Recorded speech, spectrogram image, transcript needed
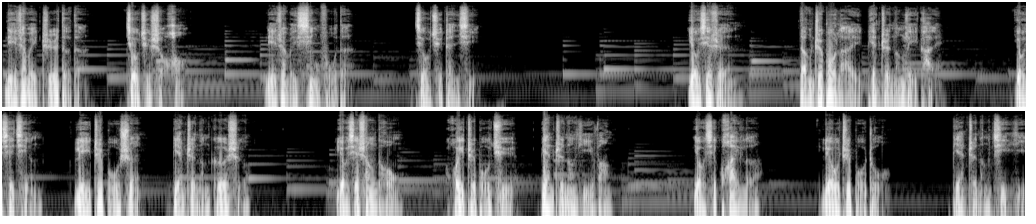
你认为值得的就去守候，你认为幸福的就去珍惜。有些人，等之不来，便只能离开；有些情，理之不顺，便只能割舍；有些伤痛，挥之不去，便只能遗忘；有些快乐，留之不住，便只能记忆；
